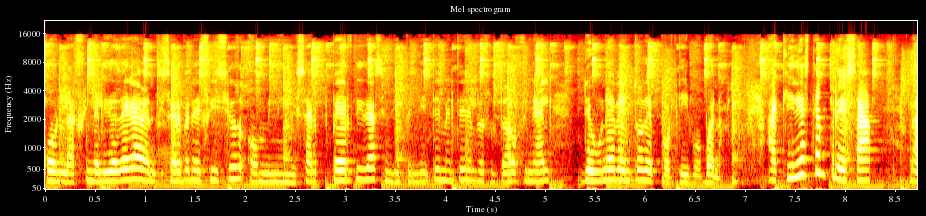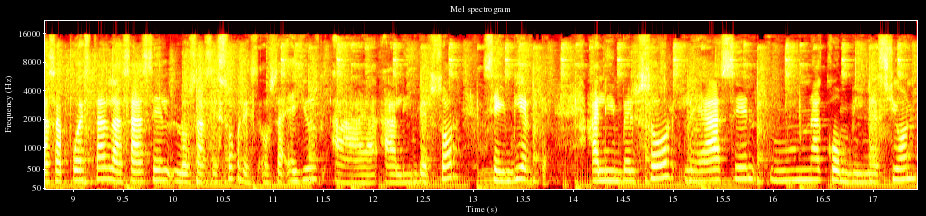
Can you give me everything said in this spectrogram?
con la finalidad de garantizar beneficios o minimizar pérdidas independientemente del resultado final de un evento deportivo. Bueno, aquí en esta empresa las apuestas las hacen los asesores, o sea, ellos al inversor se invierte. Al inversor le hacen una combinación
